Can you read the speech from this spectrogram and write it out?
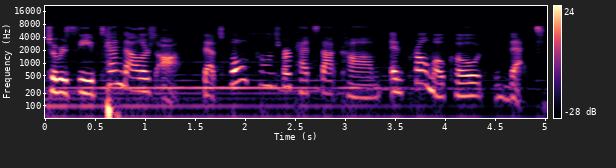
to receive $10 off. That's WholeTonesForPets.com and promo code VET.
